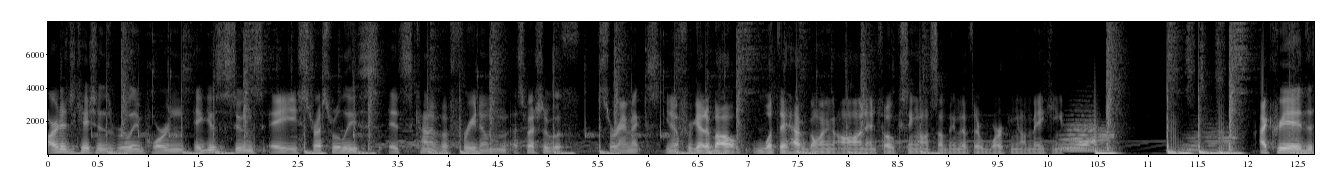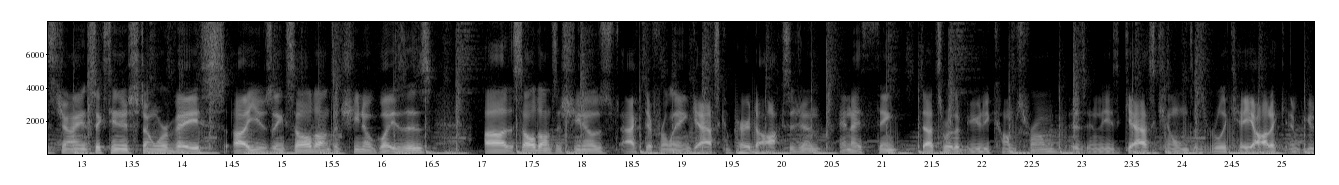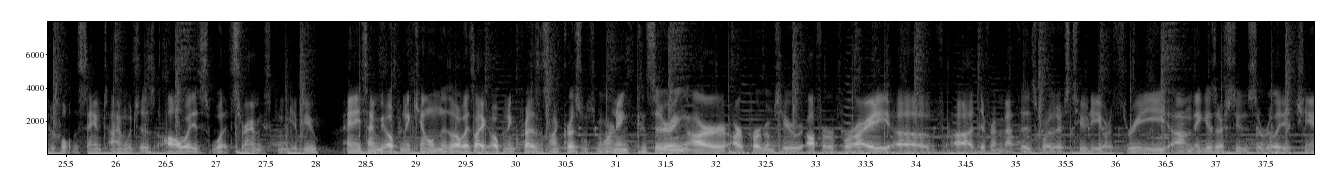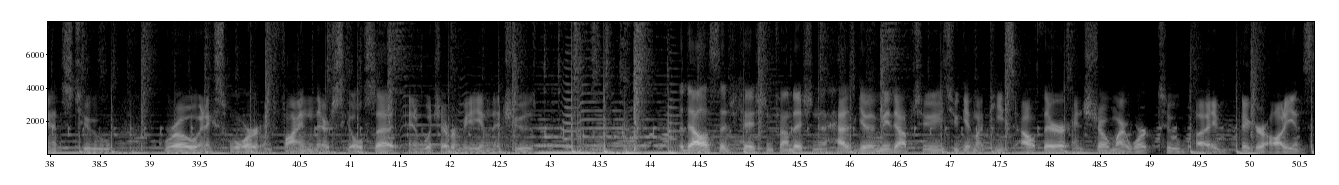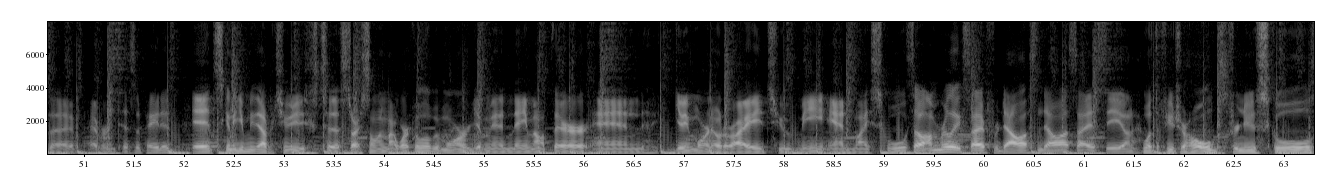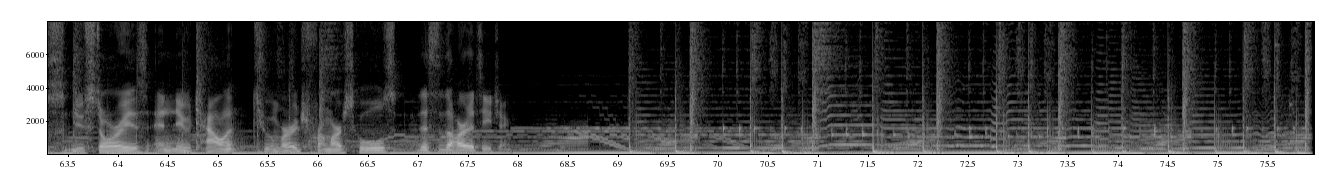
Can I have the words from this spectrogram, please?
Art education is really important. It gives the students a stress release. It's kind of a freedom, especially with ceramics. You know, forget about what they have going on and focusing on something that they're working on making. I created this giant 16-inch stoneware vase uh, using Celadons and Shino glazes. Uh, the Celadons and Shinos act differently in gas compared to oxygen, and I think that's where the beauty comes from, is in these gas kilns. It's really chaotic and beautiful at the same time, which is always what ceramics can give you. Anytime you open a kiln is always like opening presents on Christmas morning. Considering our, our programs here offer a variety of uh, different methods, whether it's 2D or 3D, um, it gives our students a really a chance to grow and explore and find their skill set in whichever medium they choose. The Dallas Education Foundation has given me the opportunity to get my piece out there and show my work to a bigger audience than I've ever anticipated. It's going to give me the opportunity to start selling my work a little bit more, get my name out there, and giving more notoriety to me and my school. So I'm really excited for Dallas and Dallas ISD on what the future holds for new schools, new stories, and new talent to emerge from our schools. This is the heart of teaching.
